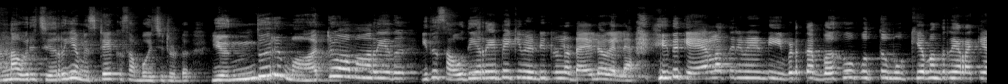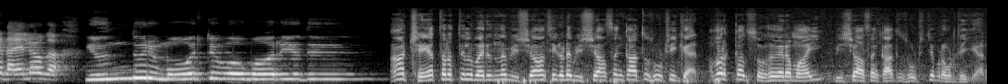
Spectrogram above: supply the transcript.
അണ്ണ ഒരു ചെറിയ മിസ്റ്റേക്ക് സംഭവിച്ചിട്ടുണ്ട്. എന്തൊരു മാറ്റമാ മാറിയത്? ഇത് സൗദി അറേബ്യയ്ക്ക് വേണ്ടിയിട്ടുള്ള ഡയലോഗല്ല ഇത് കേരളത്തിന് വേണ്ടി ഇവിടുത്തെ ബഹുപുത്ത് മുഖ്യമന്ത്രി ഇറക്കിയ ഡയലോഗാ എന്തൊരു മാറ്റമാ മാറിയത്? ആ ക്ഷേത്രത്തിൽ വരുന്ന വിശ്വാസികളുടെ വിശ്വാസം കാത്തു സൂക്ഷിക്കാൻ അവർക്ക് സുഖകരമായി വിശ്വാസം കാത്തു സൂക്ഷിച്ച് പ്രവർത്തിക്കാൻ.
